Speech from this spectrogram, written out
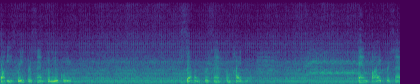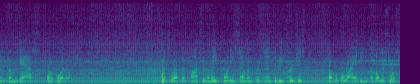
23% from nuclear, 7% from hydro, and 5% from gas or oil, which left approximately 27% to be purchased from a variety of other sources.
